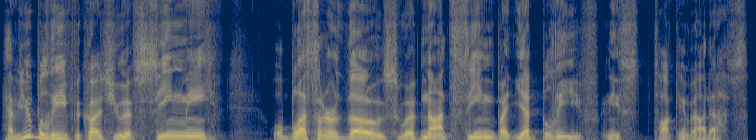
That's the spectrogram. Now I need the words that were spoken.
Have you believed because you have seen me? Well, blessed are those who have not seen but yet believe. And he's talking about us.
